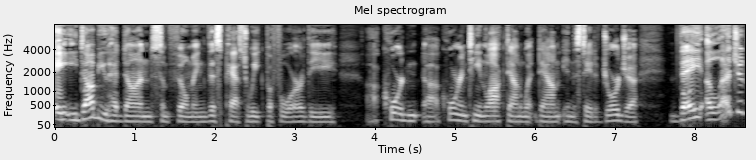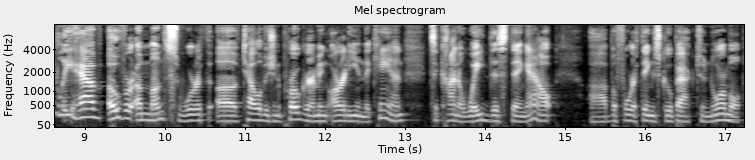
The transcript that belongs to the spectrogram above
AEW had done some filming this past week before the uh, uh, quarantine lockdown went down in the state of Georgia. They allegedly have over a month's worth of television programming already in the can to kind of wade this thing out uh, before things go back to normal.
